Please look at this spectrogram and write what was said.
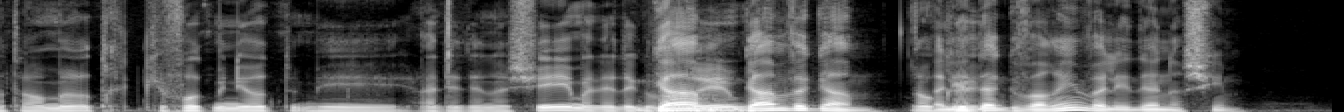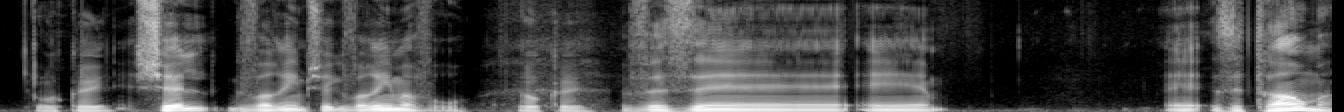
אתה אומר תקיפות מיניות מ... על ידי נשים, על ידי גם, גברים? גם וגם, על אוקיי. ידי גברים ועל ידי נשים. אוקיי, של גברים, שגברים עברו. אוקיי. וזה אה, אה, זה טראומה.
